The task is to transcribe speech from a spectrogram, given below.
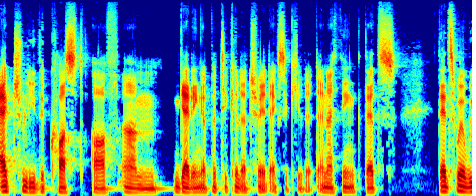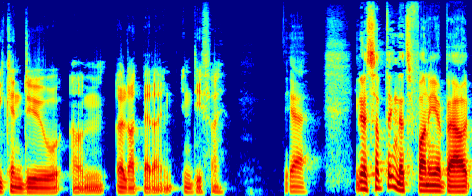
actually the cost of um, getting a particular trade executed, and I think that's that's where we can do um, a lot better in, in DeFi. Yeah, you know something that's funny about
